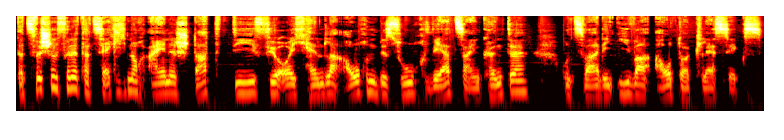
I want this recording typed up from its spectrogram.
Dazwischen findet tatsächlich noch eine statt, die für euch Händler auch ein Besuch wert sein könnte, und zwar die IWA Outdoor Classics.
